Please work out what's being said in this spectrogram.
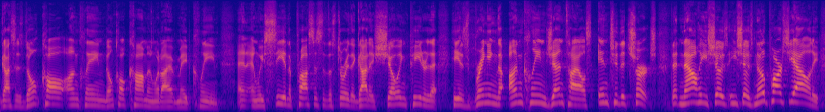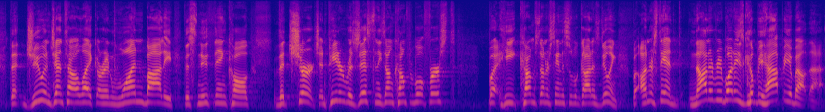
And God says, Don't call unclean, don't call common what I have made clean. And, and we see in the process of the story that God is showing Peter that he is bringing the unclean Gentiles into the church. That now he shows, he shows no partiality, that Jew and Gentile alike are in one body, this new thing called the church. And Peter resists and he's uncomfortable at first, but he comes to understand this is what God is doing. But understand, not everybody's going to be happy about that.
